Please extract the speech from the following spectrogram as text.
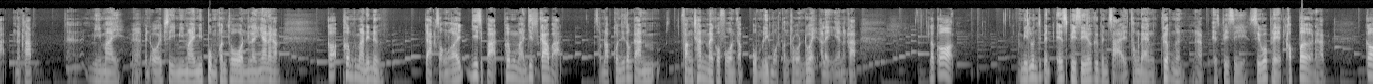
าทนะครับมีไมเป็น OFC มีไมมีปุ่มคอนโทรลอะไรเงี้ยนะครับ ก็เพิ่มขึ้นมานิดนึง จาก 220 บาท เพิ่มขึ้นมา 29 บาทสำหรับคนที่ต้องการฟังก์ชันไมโครโฟนกับปุ่มรีโมทคอนโทรลด้วยอะไรอย่างเงี้ยนะครับ แล้วก็มีรุ่นที่เป็น SPC ก็คือเป็นสายทองแดงเคลือบเงินนะครับ SPC Silver Plate Copper นะครับ ก็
